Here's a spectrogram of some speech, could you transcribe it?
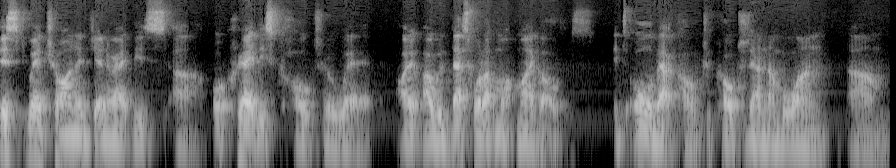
just we're trying to generate this uh, or create this culture where I, I would. That's what I, my, my goal is. It's all about culture. Culture is our number one. Um,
